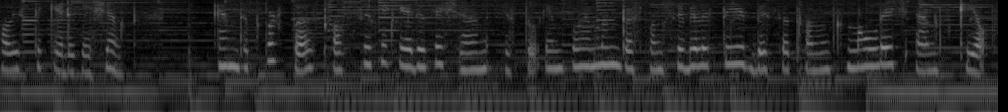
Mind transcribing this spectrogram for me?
holistic education. And the purpose of civic education is to implement responsibility based on knowledge and skills.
